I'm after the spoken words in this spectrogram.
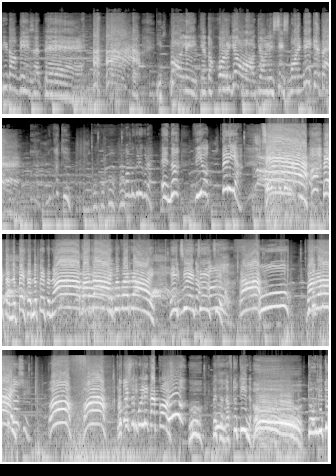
Τι νομίζετε! Η πόλη και το χωριό και όλοι εσείς μου ανήκετε! Νουμπάκι. Πάμε γρήγορα. Ένα, δύο, τρία. Ε, Πέθανε, πέθανε, πέθανε. Α, βαράει, με βαράει. Έτσι, έτσι, έτσι. Α, Ου, βαράει. θα σκοτώσει. Ω, ω, αυτός είναι πολύ κακός. Ω, Πέθανε, αυτό τι είναι; Ω, Το όλοι το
